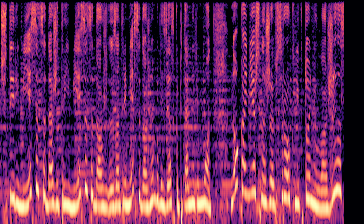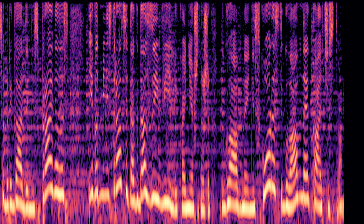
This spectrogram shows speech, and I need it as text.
4 месяца, даже 3 месяца, за 3 месяца должны были сделать капитальный ремонт. Но, конечно же, в срок никто не уложился, бригада не справилась. И в администрации тогда заявили, конечно же, главное не скорость, главное качество.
